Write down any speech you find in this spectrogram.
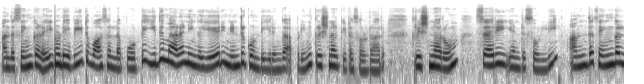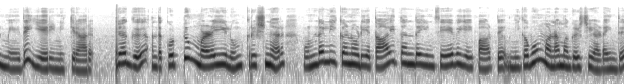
அந்த செங்கலை என்னுடைய வீட்டு வாசலில் போட்டு இது மேலே நீங்கள் ஏறி நின்று கொண்டு இருங்க அப்படின்னு கிருஷ்ணர் கிட்ட சொல்கிறாரு கிருஷ்ணரும் சரி என்று சொல்லி அந்த செங்கல் மீது ஏறி நிற்கிறாரு பிறகு அந்த கொட்டும் மழையிலும் கிருஷ்ணர் புண்டலீகனுடைய தாய் தந்தையின் சேவையை பார்த்து மிகவும் மனமகிழ்ச்சி அடைந்து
